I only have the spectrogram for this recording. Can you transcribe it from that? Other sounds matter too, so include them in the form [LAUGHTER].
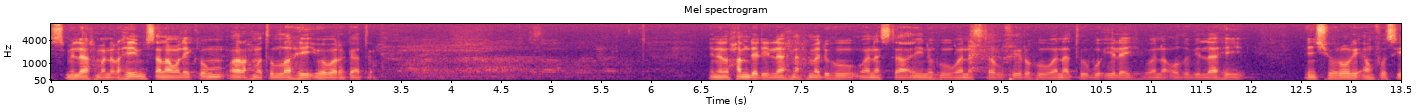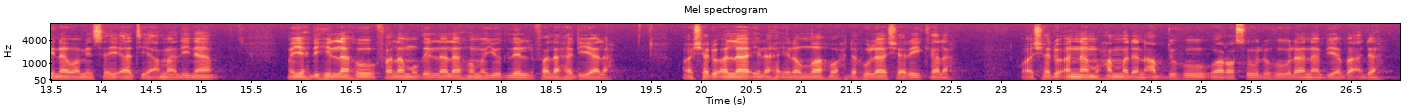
Bismillahirrahmanirrahim. Assalamualaikum warahmatullahi wabarakatuh. Innal hamdalillah nahmaduhu wa nasta'inuhu wa nastaghfiruhu wa natubu ilayh wa na'udzu billahi min shururi anfusina wa min sayyiati a'malina. May yahdihillahu fala mudilla lahu wa may yudlil fala hadiyalah. Wa asyhadu an la ilaha illallah wahdahu la syarika lah. Wa asyhadu anna Muhammadan abduhu wa rasuluhu la nabiyya ba'dahu.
